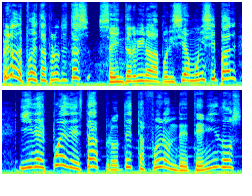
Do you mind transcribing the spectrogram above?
Pero después de estas protestas se intervino la policía municipal y después de estas protestas fueron detenidos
